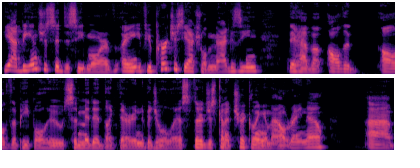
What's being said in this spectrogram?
Yeah, I'd be interested to see more of. I mean, if you purchase the actual magazine, they have uh, all the all of the people who submitted like their individual lists. They're just kind of trickling them out right now. Uh,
